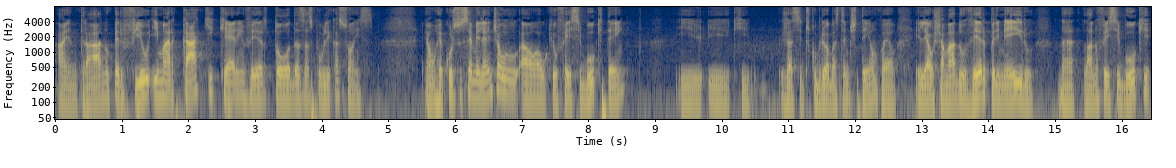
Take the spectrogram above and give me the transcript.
a entrar no perfil e marcar que querem ver todas as publicações. É um recurso semelhante ao, ao, ao que o Facebook tem e, e, que já se descobriu há bastante tempo. É, ele é o chamado ver primeiro. Né? Lá no Facebook,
